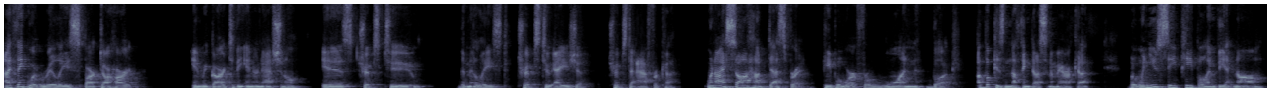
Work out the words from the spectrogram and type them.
I think what really sparked our heart in regard to the international is trips to the Middle East, trips to Asia, trips to Africa. When I saw how desperate people were for one book, a book is nothing to us in America. But when you see people in Vietnam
